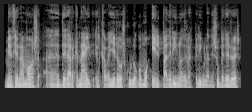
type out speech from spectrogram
mencionamos uh, The Dark Knight, el Caballero Oscuro, como el padrino de las películas de superhéroes,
